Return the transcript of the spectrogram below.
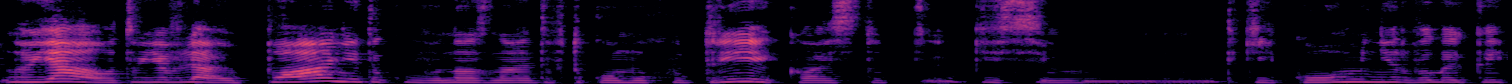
ну, я от уявляю пані таку, вона, знаєте, в такому хутрі, якась тут якийсь м, такий комнір великий,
